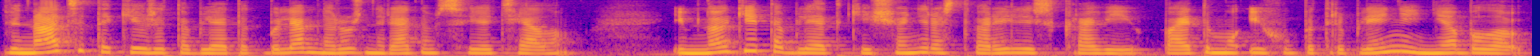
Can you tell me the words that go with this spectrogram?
12 таких же таблеток были обнаружены рядом с ее телом, и многие таблетки еще не растворились в крови, поэтому их употребление не было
